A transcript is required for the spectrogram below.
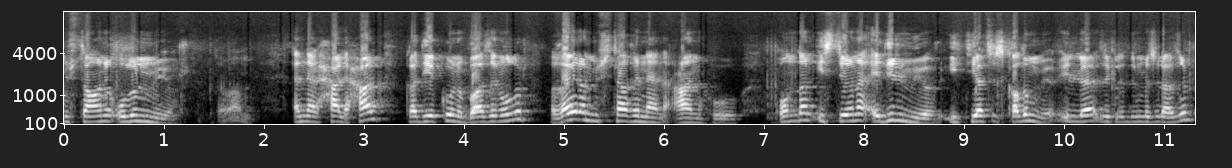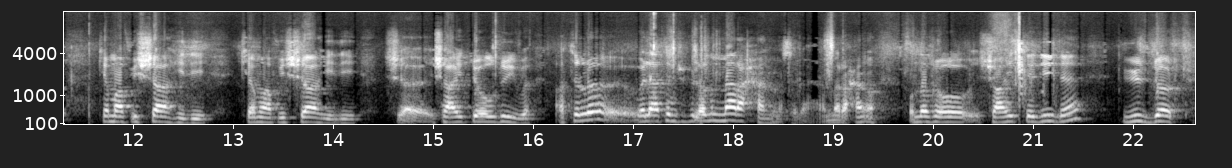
müstahni olunmuyor. Tamam mı? Enel hale hal kad yekunu bazen olur gayra müstagnen anhu. Ondan istigna edilmiyor. ihtiyaçsız kalınmıyor. İlla zikredilmesi lazım. Kema fi şahidi. Kema fi şahidi. Şa- Şahitte olduğu gibi. Hatırla ve la ardı merahan mesela. Merahan. Ondan sonra o şahit dediği de 104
